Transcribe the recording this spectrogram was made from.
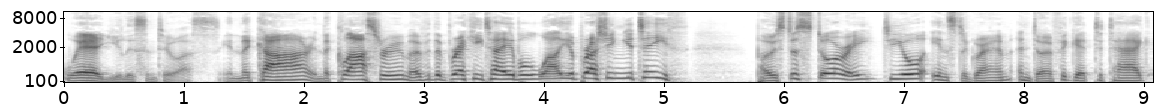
where you listen to us. In the car, in the classroom, over the brekkie table, while you're brushing your teeth. Post a story to your Instagram and don't forget to tag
